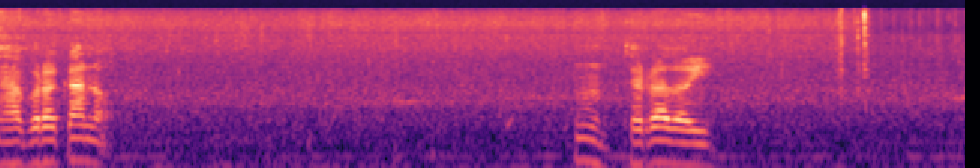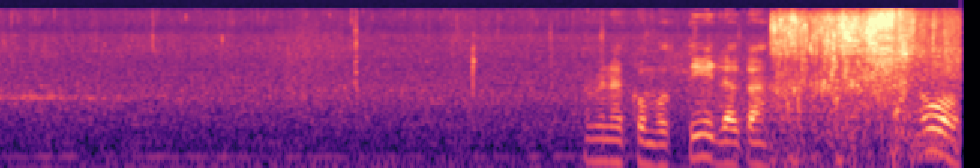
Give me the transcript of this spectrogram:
Nada, por acá no. Mm, cerrado ahí. Dame una combustible acá. Oh.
